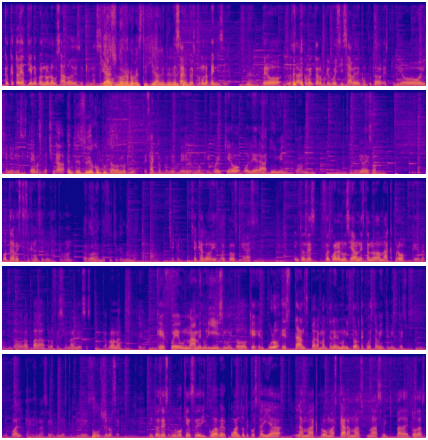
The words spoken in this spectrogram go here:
Creo que todavía tiene, pero no lo ha usado desde que nació. Ya es un órgano vestigial en él. el Exacto, pene. es como un apéndice ya. Ya. Pero lo estaba comentando porque el güey sí sabe de computador, estudió ingeniería en sistemas y la chingada. Estudió computadología. Exacto, de lo que, güey, quiero oler a Imen toda mi vida. Estudió eso. Otra vez está sacando el celular, cabrón. Perdóname, estoy checando un dato. Chécalo, chécalo y después podemos... Gracias, güey. Entonces fue cuando anunciaron esta nueva Mac Pro, que es la computadora para profesionales este, cabrona, Sí. que fue un mame durísimo y todo, que el puro stand para mantener el monitor te cuesta 20 mil pesos, lo cual eh, se me hace una estupidez Bullshit. grosera. Entonces hubo quien se dedicó a ver cuánto te costaría la Mac Pro más cara, más, más equipada de todas.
